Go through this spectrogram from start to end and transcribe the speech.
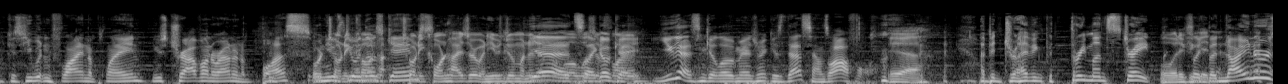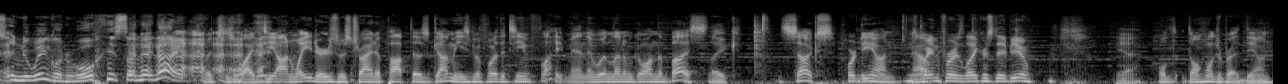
because he wouldn't fly in a plane. He was traveling around in a bus or when he Tony, was doing Korn- those games. Tony Kornheiser when he was doing yeah, it's like okay, flying. you guys can get load management because that sounds awful. Yeah. I've been driving for three months straight. Well, what if It's you like get the Niners in New England are always Sunday night. which is why Dion Waiters was trying to pop those gummies before the team flight. Man, they wouldn't let him go on the bus. Like, it sucks. Poor Dion. Now, He's Waiting for his Lakers debut. yeah, hold. Don't hold your breath, Dion.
